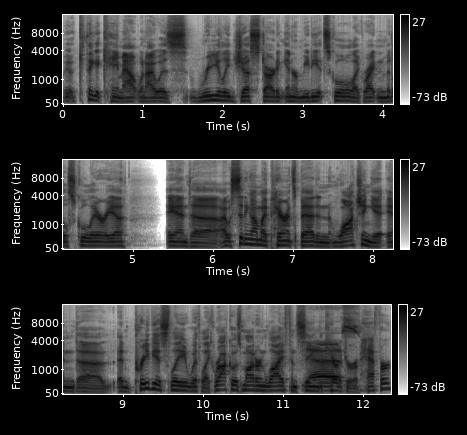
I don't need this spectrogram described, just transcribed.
I think it came out when I was really just starting intermediate school, like right in middle school area. And uh, I was sitting on my parents' bed and watching it, and uh, and previously with like Rocko's Modern Life and seeing the character of Heffer,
